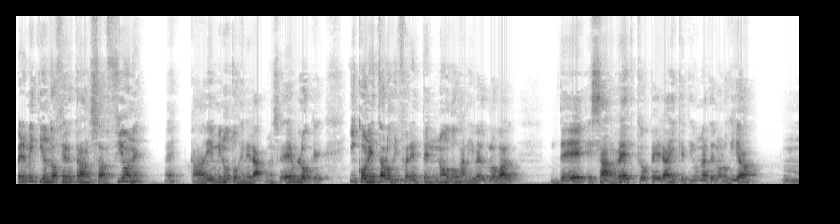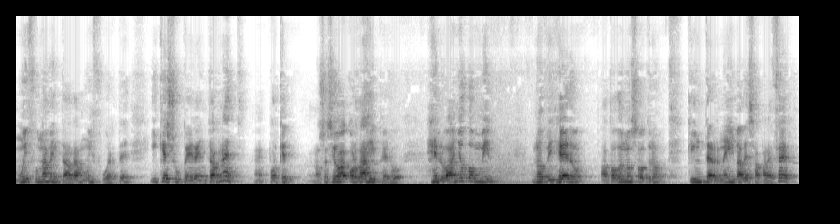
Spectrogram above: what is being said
permitiendo hacer transacciones, ¿eh? cada 10 minutos genera una serie de bloques y conecta los diferentes nodos a nivel global de esa red que opera y que tiene una tecnología muy fundamentada, muy fuerte y que supera Internet. ¿eh? Porque, no sé si os acordáis, pero en los años 2000 nos dijeron a todos nosotros que Internet iba a desaparecer,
